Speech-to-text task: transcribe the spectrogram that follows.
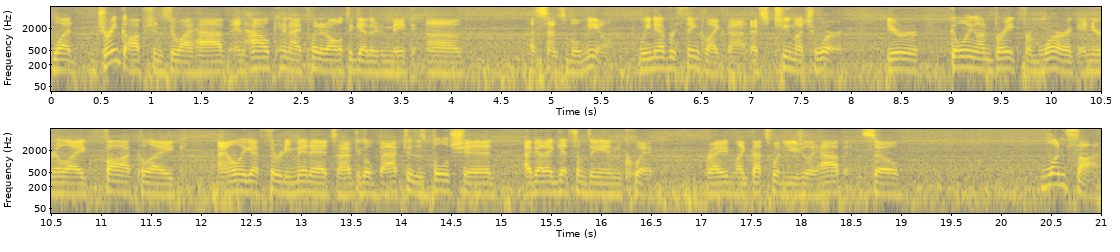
What drink options do I have? And how can I put it all together to make a, a sensible meal? We never think like that. That's too much work. You're going on break from work and you're like, fuck, like, I only got 30 minutes. I have to go back to this bullshit. I gotta get something in quick, right? Like, that's what usually happens. So, one thought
